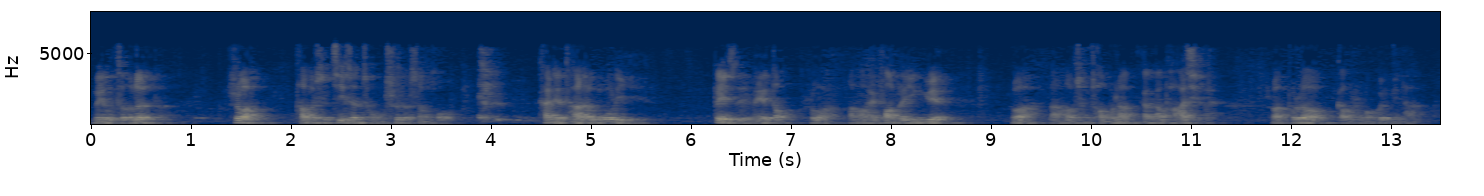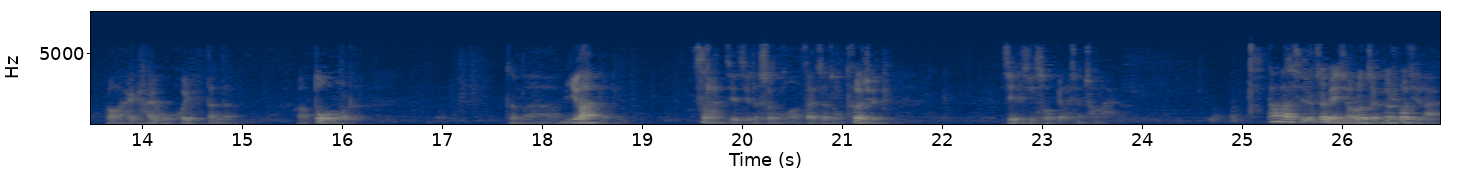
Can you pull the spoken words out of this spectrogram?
没有责任的，是吧？他们是寄生虫式的生活，看见他的屋里被子也没抖，是吧？然后还放着音乐。是吧？然后从床铺上刚刚爬起来，是吧？不知道搞什么鬼名堂，是吧？还开舞会等等，啊，堕落的，这么糜烂的资产阶级的生活，在这种特权阶级所表现出来的。当然，其实这篇小说整个说起来，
